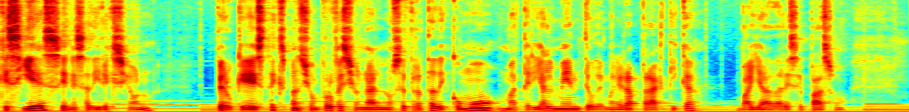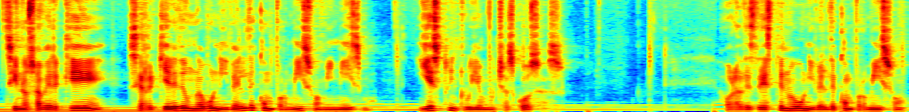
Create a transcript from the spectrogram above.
que si es en esa dirección, pero que esta expansión profesional no se trata de cómo materialmente o de manera práctica vaya a dar ese paso, sino saber que se requiere de un nuevo nivel de compromiso a mí mismo, y esto incluye muchas cosas. Ahora, desde este nuevo nivel de compromiso,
